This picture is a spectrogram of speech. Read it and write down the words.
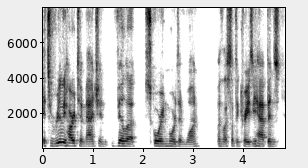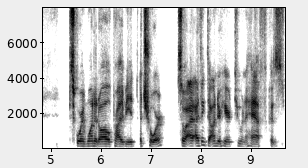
it's really hard to imagine Villa scoring more than one unless something crazy happens. Scoring one at all will probably be a, a chore. So I, I, think the under here two and a half because,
